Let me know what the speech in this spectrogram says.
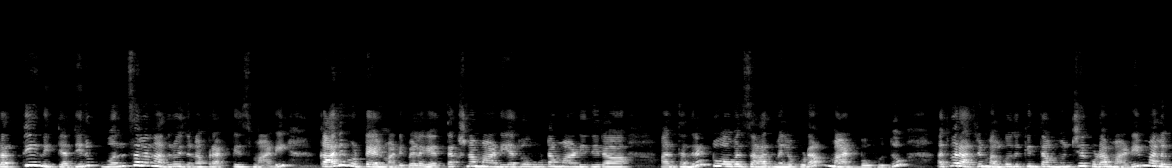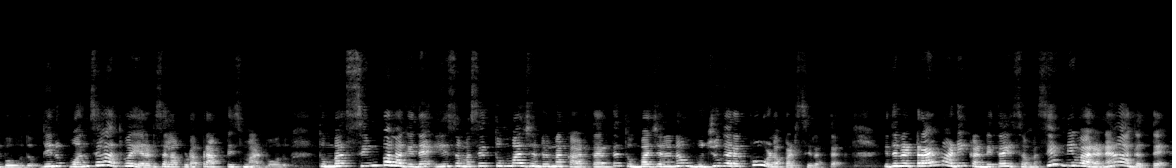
ಪ್ರತಿನಿತ್ಯ ದಿನಕ್ಕೆ ಒಂದ್ಸಲನಾದ್ರೂ ಇದನ್ನ ಪ್ರಾಕ್ಟೀಸ್ ಮಾಡಿ. ಖಾಲಿ ಹೊಟ್ಟೆಯಲ್ಲಿ ಮಾಡಿ, ಬೆಳಗ್ಗೆ ಎದ್ದ ತಕ್ಷಣ ಮಾಡಿ, ಅಥವಾ ಊಟ ಮಾಡಿದ್ದೀರಾ ಅಂತಂದ್ರೆ ಟೂ ಅವರ್ಸ್ ಆದಮೇಲೂ ಕೂಡ ಮಾಡಬಹುದು. ಅಥವಾ ರಾತ್ರಿ ಮಲಗೋದಕ್ಕಿಂತ ಮುಂಚೆ ಕೂಡ ಮಾಡಿ ಮಲಗಬಹುದು. ದಿನಕ್ಕೆ ಒಂದ್ಸಲ ಅಥವಾ ಎರಡು ಸಲ ಕೂಡ ಪ್ರಾಕ್ಟೀಸ್ ಮಾಡಬಹುದು. ತುಂಬ ಸಿಂಪಲ್ ಆಗಿದೆ. ಈ ಸಮಸ್ಯೆ ತುಂಬ ಜನರನ್ನ ಕಾಡ್ತಾ ಇರುತ್ತೆ. ತುಂಬ ಜನನ ಮುಜುಗರಕ್ಕೂ ಒಳಪಡಿಸಿರುತ್ತೆ. ಇದನ್ನು ಟ್ರೈ ಮಾಡಿ ಖಂಡಿತ ಈ ಸಮಸ್ಯೆ ನಿವಾರಣೆ ಆಗುತ್ತೆ.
